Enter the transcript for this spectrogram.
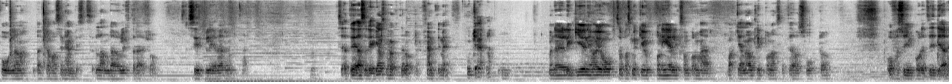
fåglarna verkar ha sin hemvist. Landa och lyfta därifrån. Cirkulera runt här. Så att det, alltså det är ganska högt ändå, kanske 50 meter. Åh jävlar. Men det ligger ju, ni har ju åkt så pass mycket upp och ner liksom på de här backarna och klipporna så att det har svårt att, att få syn på det tidigare.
